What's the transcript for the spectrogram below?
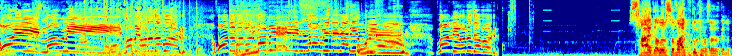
Oy Mami! Mami onu da vur! Onu da vur Mami! Mami neler yapıyor? Mami onu da vur! Side alırsa Viper ultimasına bakalım.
